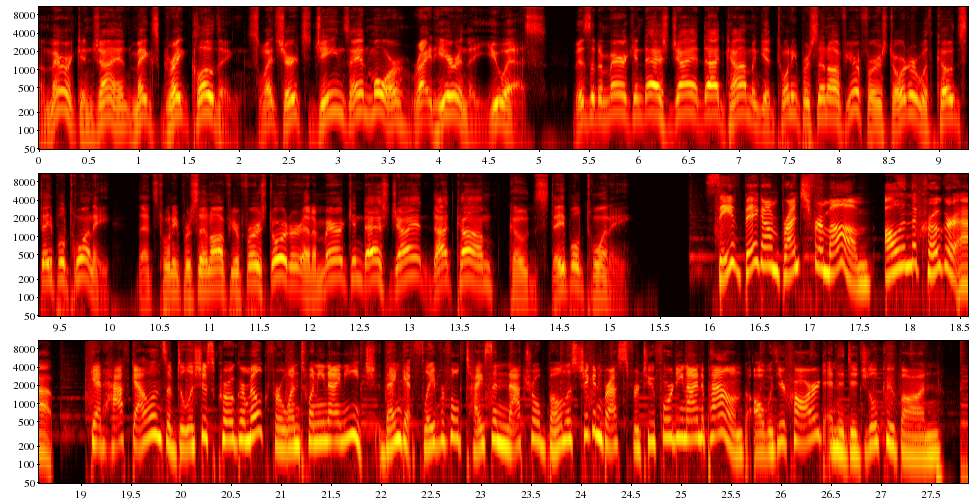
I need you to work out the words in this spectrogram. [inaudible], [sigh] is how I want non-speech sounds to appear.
American Giant makes great clothing, sweatshirts, jeans, and more right here in the U.S. Visit American-Giant.com and get 20% off your first order with code STAPLE20. That's 20% off your first order at American-Giant.com, code STAPLE20. Save big on brunch for mom, all in the Kroger app. Get half gallons of delicious Kroger milk for 129 each, then get flavorful Tyson natural boneless chicken breasts for 249 a pound, all with your card and a digital coupon.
